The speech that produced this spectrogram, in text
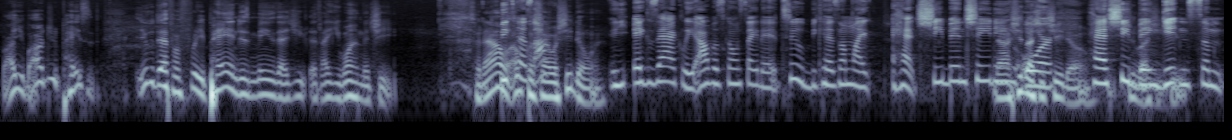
why you why would you pay? some- You get that for free. Paying just means that you it's like you want him to cheat. So now I'm concerned I- what she doing. Exactly. I was gonna say that too because I'm like, had she been cheating Nah, she let you or cheat, has she, She been you getting cheat. some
